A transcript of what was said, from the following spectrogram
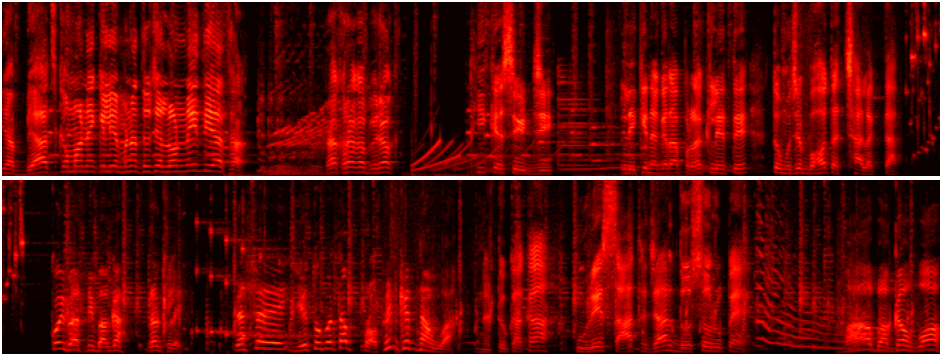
या ब्याज कमाने के लिए मैंने तुझे लोन नहीं दिया था? रख रख अभी रख। ठीक है सेठ जी। लेकिन अगर आप रख लेते तो मुझे बहुत अच्छा लगता। कोई बात नहीं बागा रख ले। वैसे ये तो बता प्रॉफिट कितना हुआ? नट्टू काका पूरे सात हज़ार दो सौ रुपए। वाह बागा वाह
